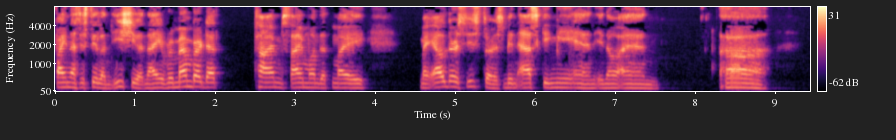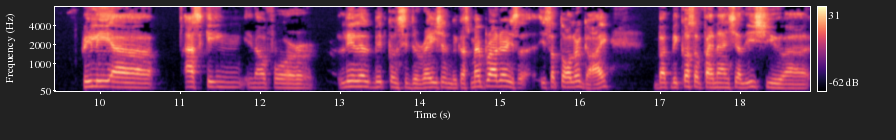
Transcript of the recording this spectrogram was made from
finance is still an issue. And I remember that time, Simon, that my my elder sister has been asking me and you know and uh, really uh asking, you know, for a little bit consideration because my brother is a, is a taller guy, but because of financial issue, uh,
